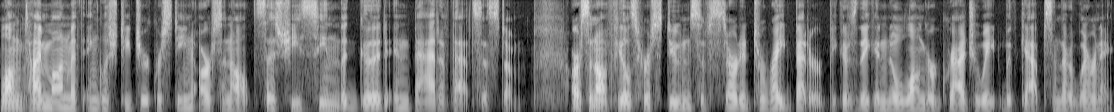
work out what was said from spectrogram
Longtime Monmouth English teacher Christine Arsenault says she's seen the good and bad of that system. Arsenault feels her students have started to write better because they can no longer graduate with gaps in their learning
